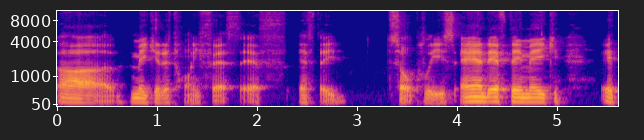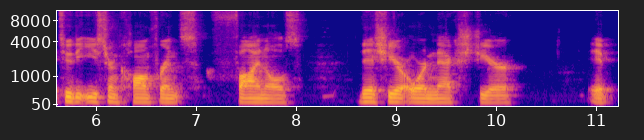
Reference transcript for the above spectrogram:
uh make it a 25th if if they so please, and if they make it to the Eastern Conference Finals this year or next year, it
